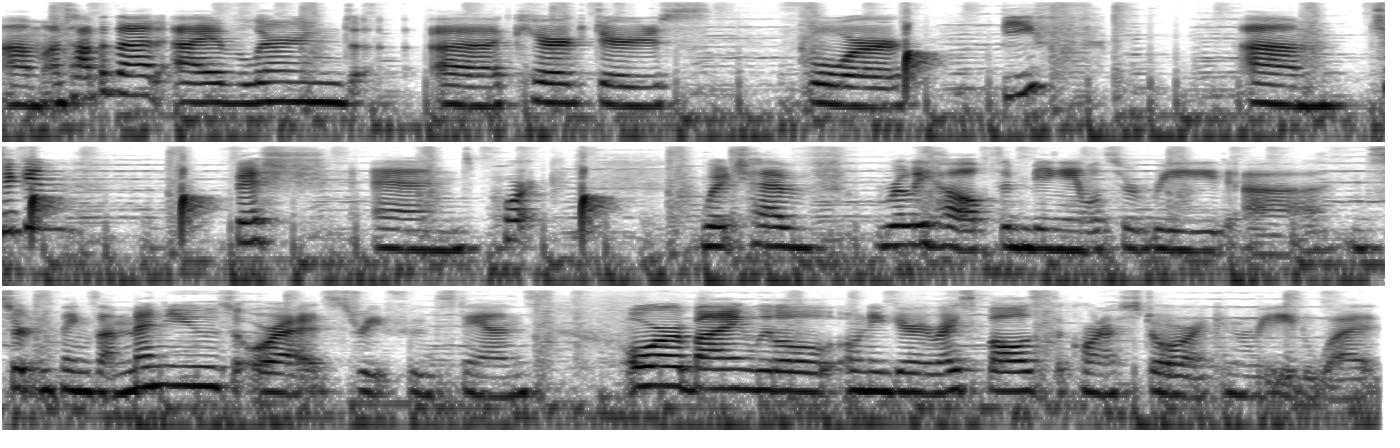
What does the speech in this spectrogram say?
Um, on top of that, I've learned uh, characters for beef, um, chicken, fish, and pork, which have really helped in being able to read uh, certain things on menus or at street food stands, or buying little onigiri rice balls at the corner store. I can read what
